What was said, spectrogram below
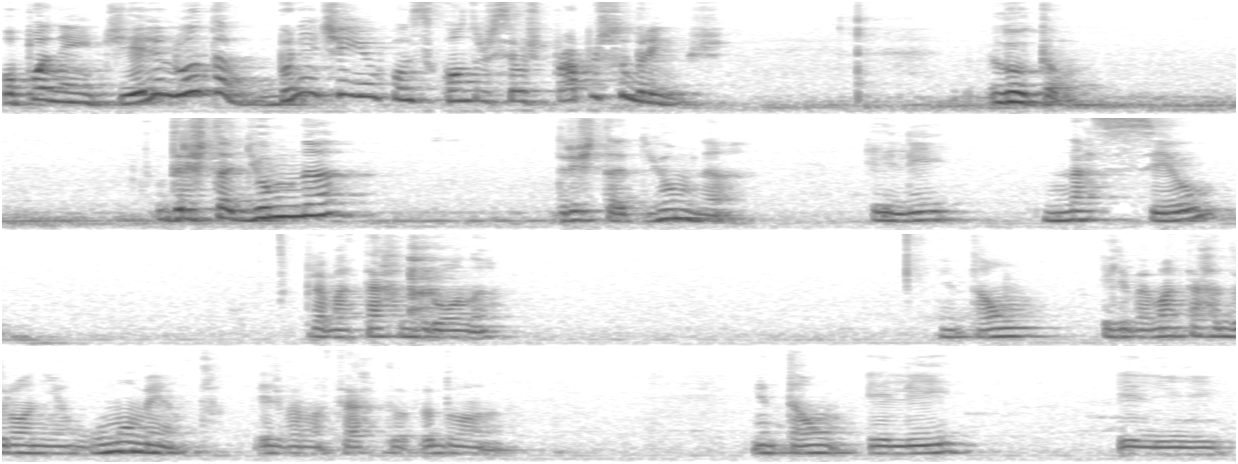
oponente. E ele luta bonitinho contra os seus próprios sobrinhos lutam. Drishtadyumna, Drishtadyumna, ele nasceu para matar Drona. Então, ele vai matar Drona em algum momento. Ele vai matar Drona. Então, ele ele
